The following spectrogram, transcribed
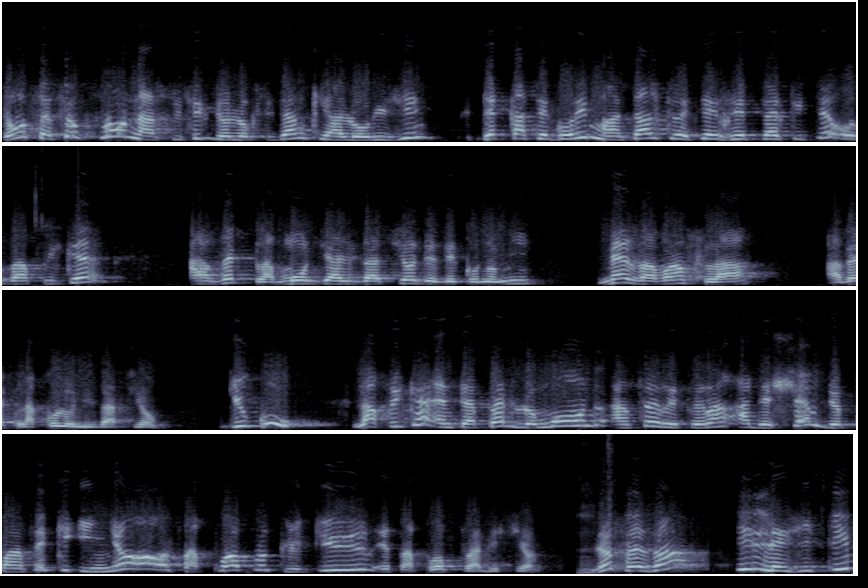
Donc c'est ce front narcissique de l'Occident qui est à l'origine des catégories mentales qui ont été répercutées aux Africains avec la mondialisation des économies, mais avant cela, avec la colonisation. Du coup, l'Africain interprète le monde en se référant à des chaînes de pensée qui ignorent sa propre culture et sa propre tradition. Le faisant, il légitime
